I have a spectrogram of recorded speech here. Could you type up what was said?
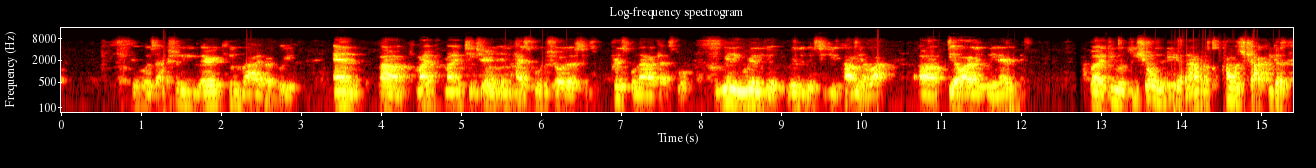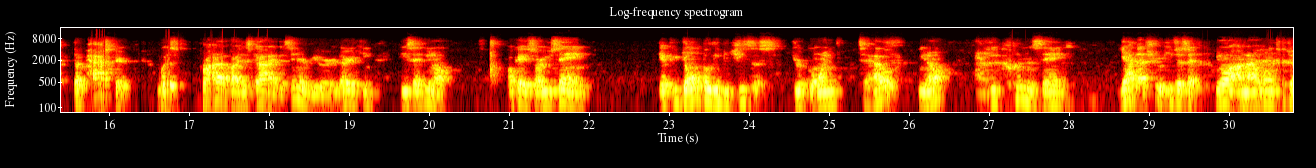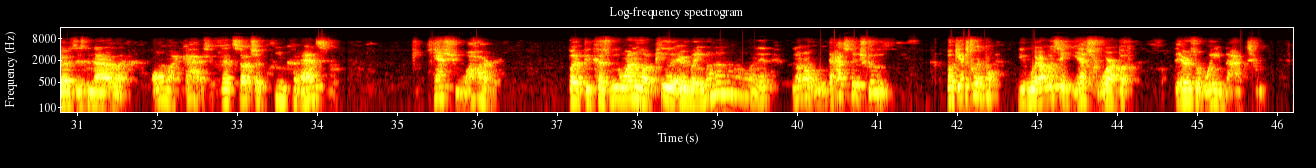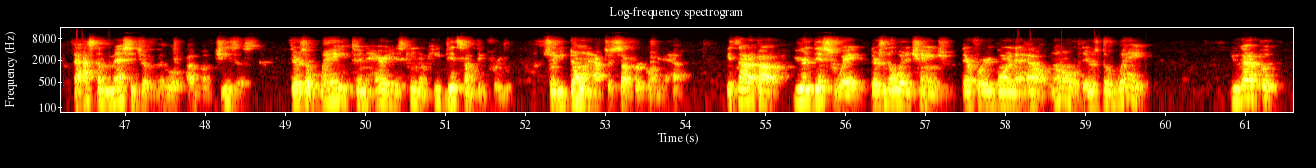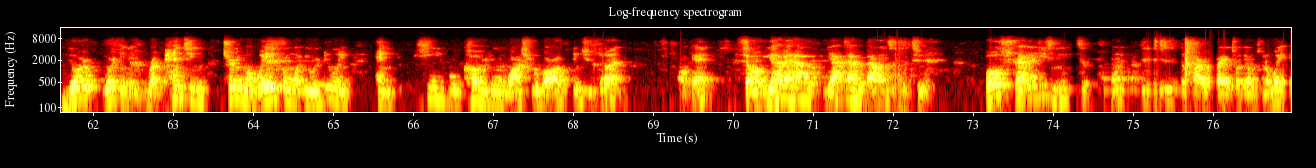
It was actually larry king live i believe. And um, my my teacher in, in high school showed us his principal now at that school. Really really good really good teacher. He taught me a lot uh, theologically and everything. But he, he showed me the video and I was I was shocked because the pastor was brought up by this guy, this interviewer, Larry King. He said, you know, okay, so are you saying if you don't believe in Jesus, you're going to hell? You know? And he couldn't say, yeah, that's true. He just said, you know, what, I'm not willing to judge this and that. I'm like, oh my gosh, that's such a clean cut answer. Yes, you are. But because we want to appeal to everybody, no, no, no, no, no, no, that's the truth. But guess what? No, you, what I would say, yes, you are, but there's a way not to. That's the message of, the, of, of Jesus. There's a way to inherit his kingdom. He did something for you, so you don't have to suffer going to hell. It's not about you're this way, there's no way to change, therefore you're going to hell. No, there's a way. You got to put your working in repenting, turning away from what you were doing, and he will cover you and wash you of all the things you've done. Okay? So you have to have you have to have a balance of the two. Both strategies need to point. This is the part where I told you I was to wait.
